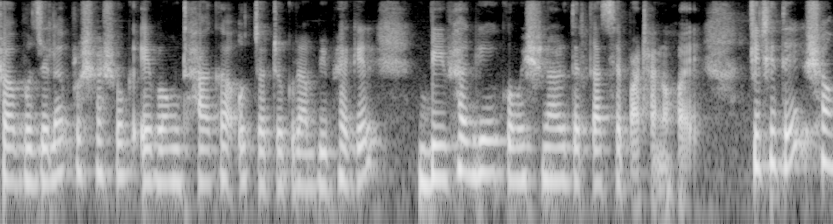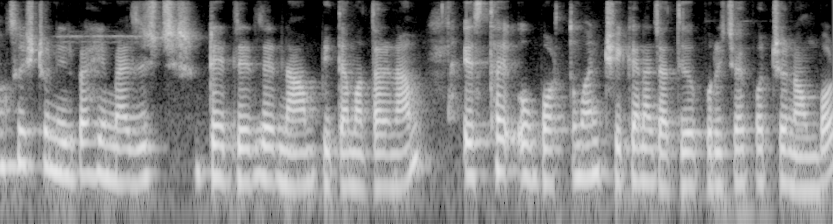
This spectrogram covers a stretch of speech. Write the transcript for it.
সব জেলা প্রশাসক এবং ঢাকা ও চট্টগ্রাম বিভাগের বিভাগীয় কমিশনারদের কাছে পাঠানো হয়। চিঠিতে সংশ্লিষ্ট নির্বাহী ম্যাজিস্ট্রেটদের নাম, পিতামাতার নাম, স্থায়ী ও বর্তমান ঠিকানা, জাতীয় পরিচয়পত্র নম্বর,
